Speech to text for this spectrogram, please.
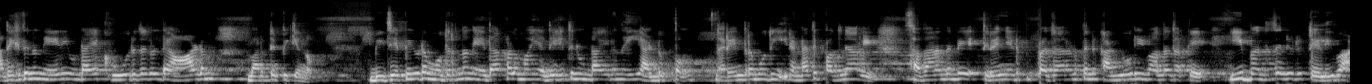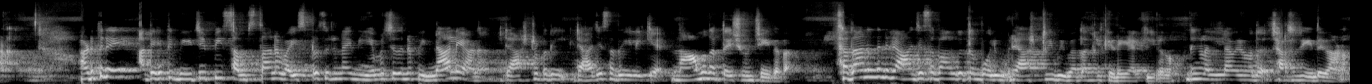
അദ്ദേഹത്തിന് നേരെയുണ്ടായ ക്രൂരതകളുടെ ആഴം വർദ്ധിപ്പിക്കുന്നു. ബി ജെ പിയുടെ മുതിർന്ന നേതാക്കളുമായി അദ്ദേഹത്തിന് ഉണ്ടായിരുന്ന ഈ അടുപ്പം നരേന്ദ്രമോദി രണ്ടായിരത്തി പതിനാറിൽ സദാനന്ദന്റെ തിരഞ്ഞെടുപ്പ് പ്രചാരണത്തിന് കണ്ണൂരിൽ വന്നതൊക്കെ ഈ ബന്ധത്തിന്റെ ഒരു തെളിവാണ്. അടുത്തിടെ അദ്ദേഹത്തെ ബി ജെ പി സംസ്ഥാന വൈസ് പ്രസിഡന്റായി നിയമിച്ചതിന് പിന്നാലെയാണ് രാഷ്ട്രപതി രാജ്യസഭയിലേക്ക് നാമനിർദ്ദേശവും ചെയ്തത്. സദാനന്ദന്റെ രാജ്യസഭാംഗത്വം പോലും രാഷ്ട്രീയ വിവാദങ്ങൾക്കിടയാക്കിയിരുന്നു. നിങ്ങൾ എല്ലാവരും അത് ചർച്ച ചെയ്ത് കാണും.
